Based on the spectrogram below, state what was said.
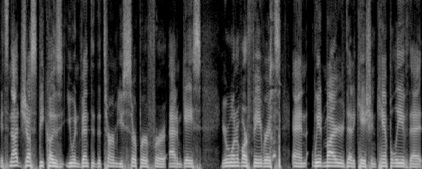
It's not just because you invented the term usurper for Adam Gase. You're one of our favorites, and we admire your dedication. Can't believe that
